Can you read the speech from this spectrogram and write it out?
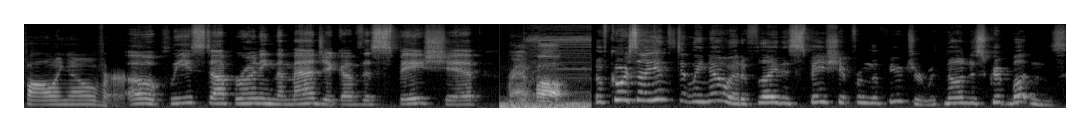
falling over. Oh, please stop ruining the magic of this spaceship. Ramp up. Of course, I instantly know how to fly this spaceship from the future with nondescript buttons.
